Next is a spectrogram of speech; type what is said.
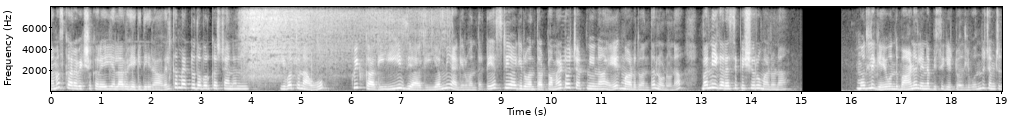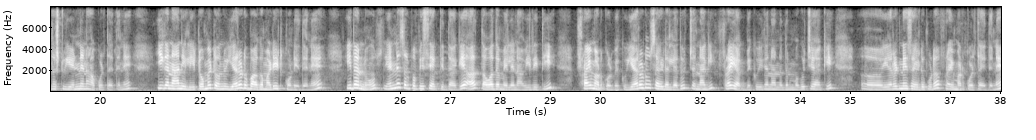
ನಮಸ್ಕಾರ ವೀಕ್ಷಕರೇ, ಎಲ್ಲರೂ ಹೇಗಿದ್ದೀರಾ? ವೆಲ್ಕಮ್ ಬ್ಯಾಕ್ ಟು ದ ಬೋರ್ಕಸ್ ಚಾನಲ್ ಇವತ್ತು ನಾವು ಕ್ವಿಕ್ಕಾಗಿ ಈಸಿಯಾಗಿ ಯಮ್ಮಿ ಆಗಿರುವಂಥ ಟೇಸ್ಟಿಯಾಗಿರುವಂಥ ಟೊಮ್ಯಾಟೊ ಚಟ್ನಿನ ಹೇಗೆ ಮಾಡೋದು ಅಂತ ನೋಡೋಣ. ಬನ್ನಿ, ಈಗ ರೆಸಿಪಿ ಶುರು ಮಾಡೋಣ. ಮೊದಲಿಗೆ ಒಂದು ಬಾಣಲೆನ ಬಿಸಿಗೆ ಇಟ್ಟು ಅದರಲ್ಲಿ ಒಂದು ಚಮಚದಷ್ಟು ಎಣ್ಣೆನ ಹಾಕ್ಕೊಳ್ತಾ ಇದ್ದೇನೆ. ಈಗ ನಾನಿಲ್ಲಿ ಟೊಮೆಟೊವನ್ನು ಎರಡು ಭಾಗ ಮಾಡಿ ಇಟ್ಕೊಂಡಿದ್ದೇನೆ. ಇದನ್ನು ಎಣ್ಣೆ ಸ್ವಲ್ಪ ಬಿಸಿ ಆಗ್ತಿದ್ದಾಗೆ ಆ ತವದ ಮೇಲೆ ನಾವು ಈ ರೀತಿ ಫ್ರೈ ಮಾಡಿಕೊಳ್ಬೇಕು. ಎರಡೂ ಸೈಡಲ್ಲಿ ಅದು ಚೆನ್ನಾಗಿ ಫ್ರೈ ಆಗಬೇಕು. ಈಗ ನಾನು ಅದನ್ನು ಮಗುಚಿ ಹಾಕಿ ಎರಡನೇ ಸೈಡು ಕೂಡ ಫ್ರೈ ಮಾಡ್ಕೊಳ್ತಾ ಇದ್ದೇನೆ.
